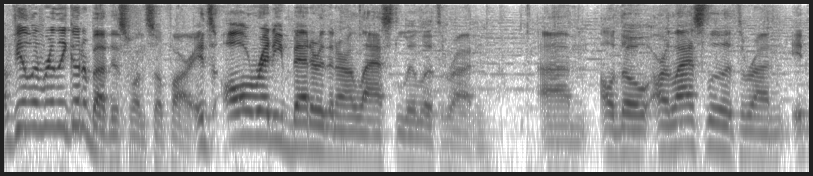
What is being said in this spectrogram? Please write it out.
I'm feeling really good about this one so far. It's already better than our last Lilith run. Um, although, our last Lilith run, it,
